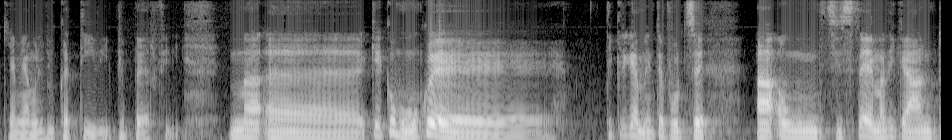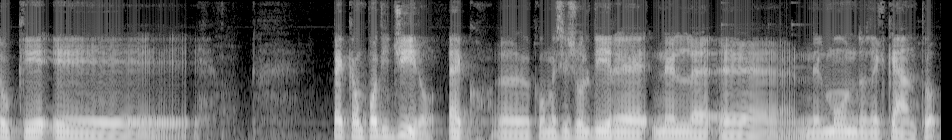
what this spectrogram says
chiamiamoli più cattivi, più perfidi, ma eh, che comunque tecnicamente forse ha un sistema di canto che eh, pecca un po' di giro, ecco, eh, come si suol dire nel, eh, nel mondo del canto,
